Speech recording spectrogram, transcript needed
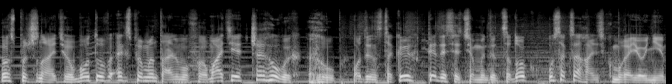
розпочинають роботу в експериментальному форматі чергових груп. Один з таких 57-й дитсадок у Саксаганському районі.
